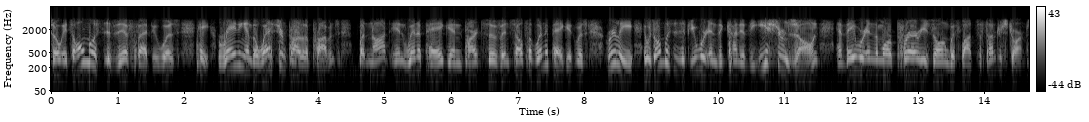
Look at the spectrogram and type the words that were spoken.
so it's almost as if that it was hey raining in the western part of the province, but not in Winnipeg and parts of and south of Winnipeg. It was really it was almost as if you were in the kind of the eastern zone, and they were in the more prairie zone with lots of thunderstorms.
